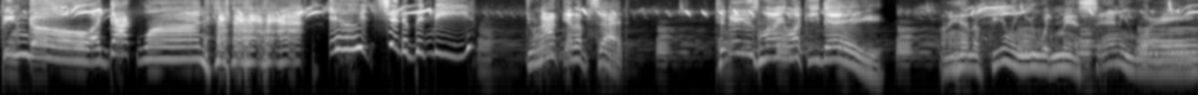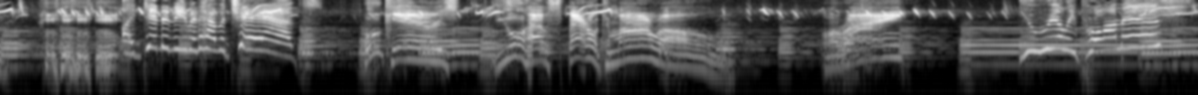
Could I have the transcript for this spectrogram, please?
Bingo! I got one. it should have been me. Do not get upset. Today is my lucky day. I had a feeling you would miss anyway. I didn't even have a chance. Who cares? You'll have Sparrow tomorrow. All right? You really promise?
